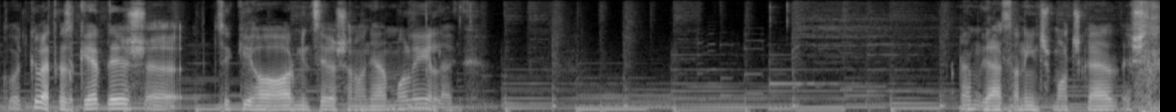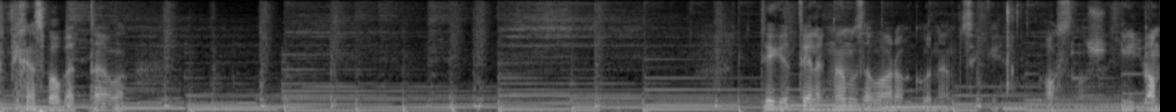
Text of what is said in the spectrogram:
Akkor következő kérdés, Ciki, ha 30 évesen anyámmal élek? Nem gáz, ha nincs macskád, és mi ez Bobettával. Téged tényleg nem zavar, akkor nem ciki hasznos. Így van.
